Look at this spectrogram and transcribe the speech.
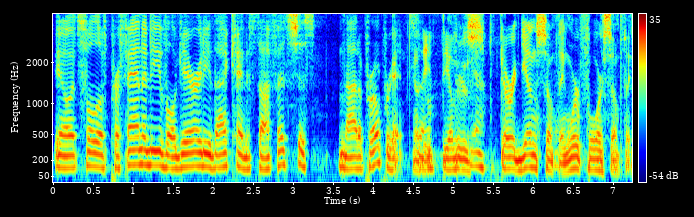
You know, it's full of profanity, vulgarity, that kind of stuff. It's just not appropriate. So the, the others, yeah. they're against something. We're for something.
